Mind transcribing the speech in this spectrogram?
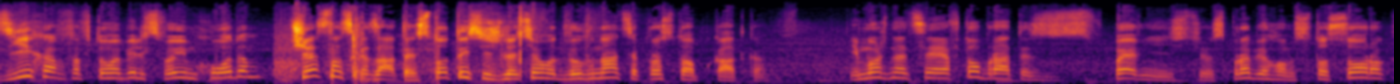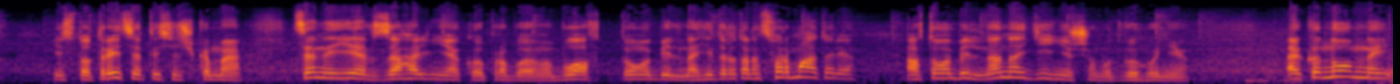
З'їхав автомобіль своїм ходом. Чесно сказати, 100 тисяч для цього двигуна це просто обкатка. І можна це авто брати з впевненістю з пробігом 140 і 130 тисяч км. Це не є взагалі ніякою проблемою. Бо автомобіль на гідротрансформаторі, автомобіль на надійнішому двигуні. Економний,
